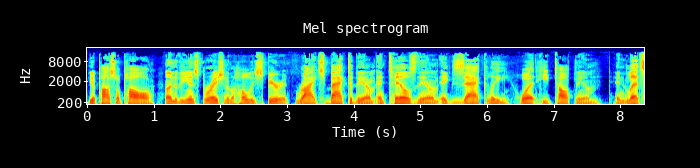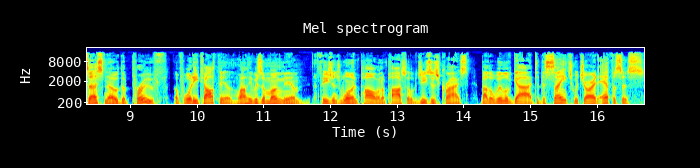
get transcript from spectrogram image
the Apostle Paul, under the inspiration of the Holy Spirit, writes back to them and tells them exactly what he taught them and lets us know the proof of what he taught them while he was among them. Ephesians 1 Paul, an apostle of Jesus Christ, by the will of God, to the saints which are at Ephesus,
